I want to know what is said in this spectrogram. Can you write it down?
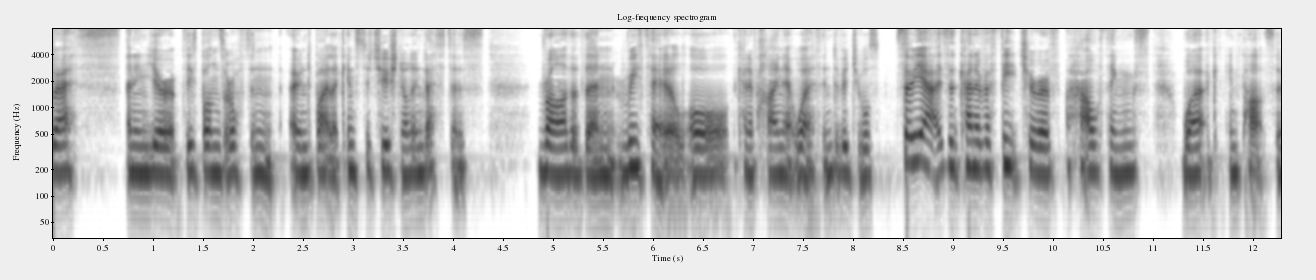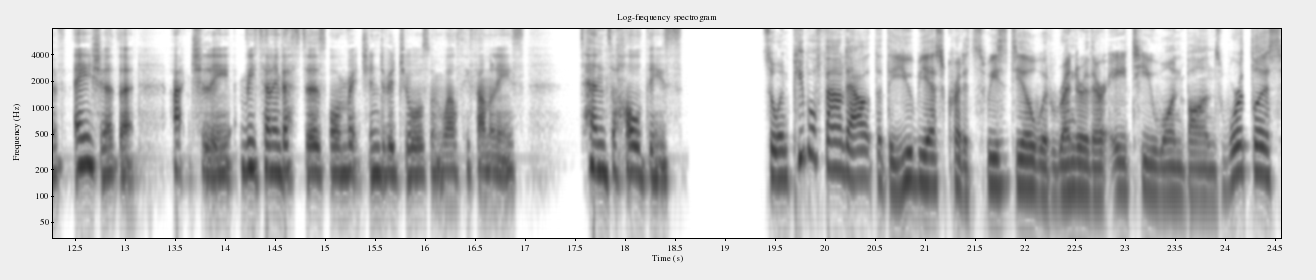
US and in Europe, these bonds are often owned by like institutional investors rather than retail or kind of high net worth individuals. So, yeah, it's a kind of a feature of how things work in parts of Asia that actually retail investors or rich individuals and wealthy families tend to hold these. So, when people found out that the UBS Credit Suisse deal would render their AT1 bonds worthless,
